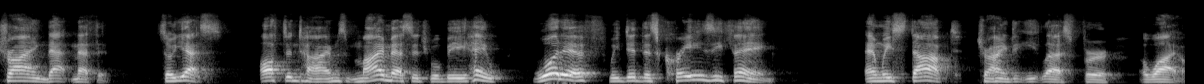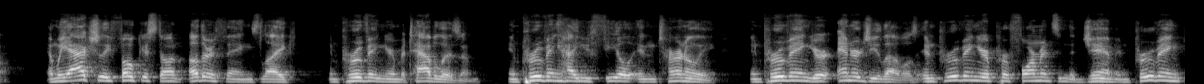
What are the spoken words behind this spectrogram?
trying that method. So, yes, oftentimes my message will be hey, what if we did this crazy thing and we stopped trying to eat less for a while and we actually focused on other things like improving your metabolism, improving how you feel internally, improving your energy levels, improving your performance in the gym, improving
